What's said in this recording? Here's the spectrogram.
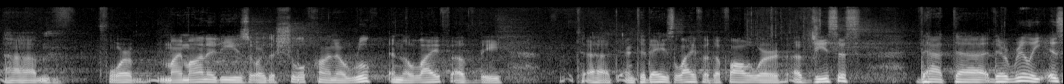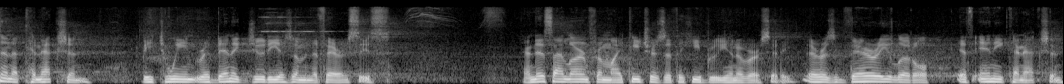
um, for Maimonides or the Shulchan Aruch in the life of the, uh, in today's life of the follower of Jesus, that uh, there really isn't a connection between rabbinic Judaism and the Pharisees. And this I learned from my teachers at the Hebrew University. There is very little, if any, connection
